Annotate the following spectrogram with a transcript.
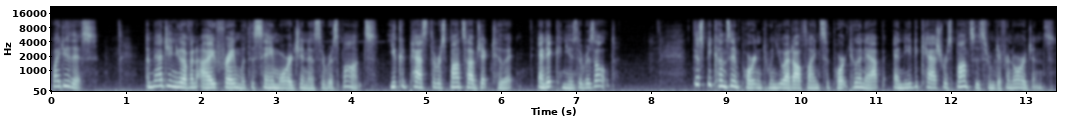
Why do this? Imagine you have an iframe with the same origin as the response. You could pass the response object to it, and it can use the result. This becomes important when you add offline support to an app and need to cache responses from different origins.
